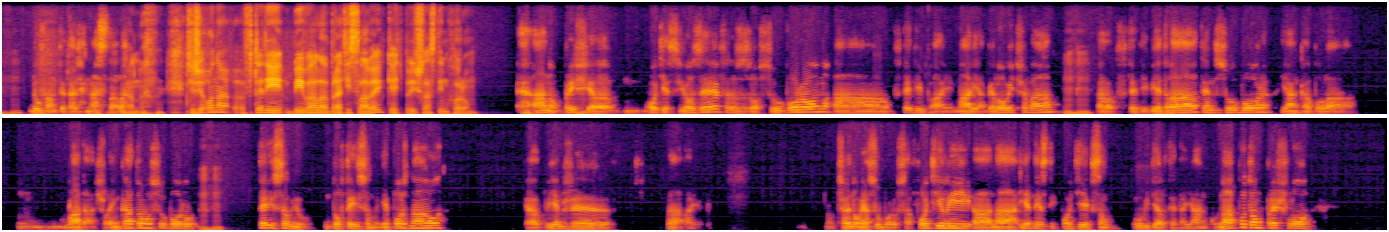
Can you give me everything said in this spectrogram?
Mm-hmm. Dúfam teda, že nastala. Čiže ona vtedy bývala v Bratislave, keď prišla s tým chorom? Áno, prišiel otec Jozef so súborom a vtedy aj Mária Belovičová, uh-huh. vtedy viedla ten súbor. Janka bola mladá členka toho súboru. Uh-huh. Vtedy som ju, dovtedy som ju nepoznal. Ja viem, že sa aj no, členovia súboru sa fotili a na jednej z tých fotiek som uvidel teda Janku. No a potom prešlo,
